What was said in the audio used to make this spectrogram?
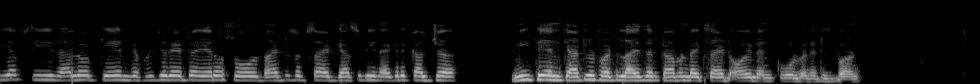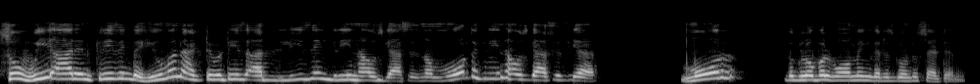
CFCs, alkane, refrigerator, aerosol, nitrous oxide, gasoline, agriculture, methane, cattle fertilizer, carbon dioxide, oil and coal when it is burned. So we are increasing the human activities are releasing greenhouse gases. Now more the greenhouse gases here, more the global warming that is going to set in.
